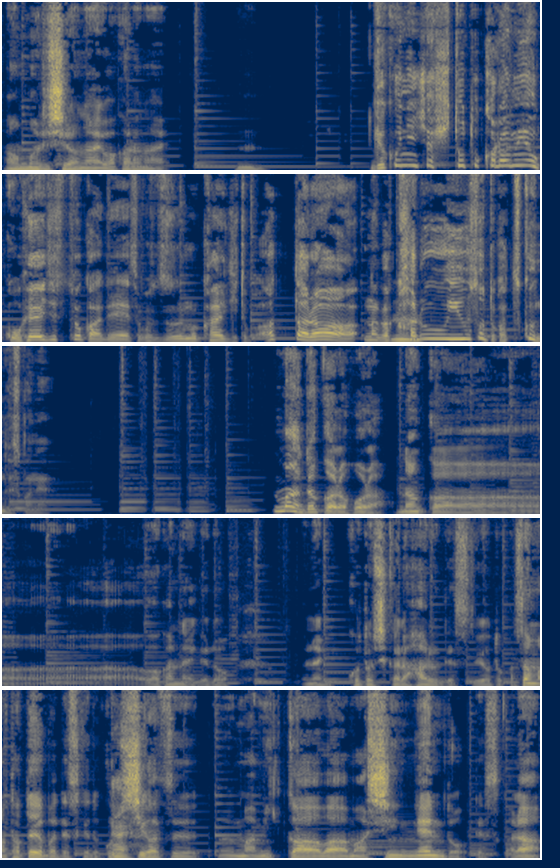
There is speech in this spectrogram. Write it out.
あんまり知らない、わからない。うん。逆にじゃあ人と絡み合うこう平日とかで、そこズーム会議とかあったら、なんか軽い嘘とかつくんですかね、まあだからほら、なんか、わかんないけど、何今年から春ですよとかさ、まあ例えばですけど、これはい。4月、まあ3日はまあ新年度ですから、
